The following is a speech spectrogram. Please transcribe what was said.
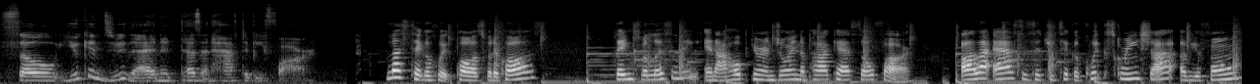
So you can do that and it doesn't have to be far. Let's take a quick pause for the cause Thanks for listening, and I hope you're enjoying the podcast so far. All I ask is that you take a quick screenshot of your phone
